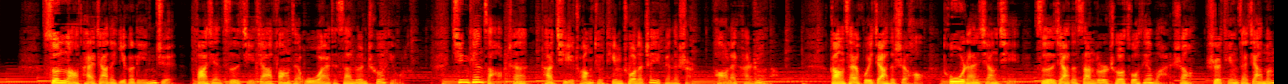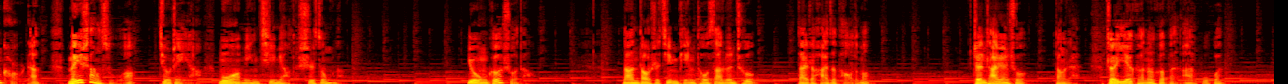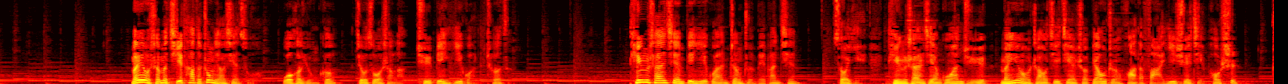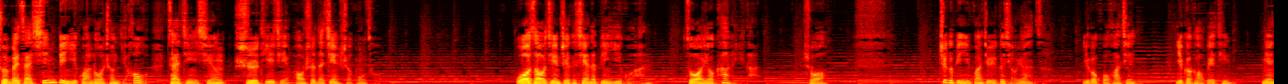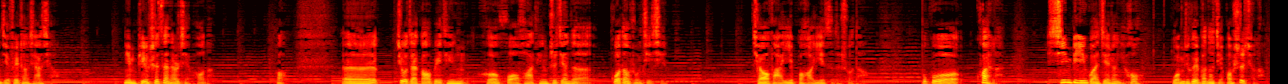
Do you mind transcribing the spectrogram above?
孙老太家的一个邻居发现自己家放在屋外的三轮车丢了。今天早晨他起床就听说了这边的事儿，跑来看热闹。刚才回家的时候，突然想起自家的三轮车昨天晚上是停在家门口的，没上锁，就这样莫名其妙的失踪了。勇哥说道：“难道是金平偷三轮车，带着孩子跑的吗？”侦查员说：“当然，这也可能和本案无关。没有什么其他的重要线索，我和勇哥就坐上了去殡仪馆的车子。听山县殡仪馆正准备搬迁，所以听山县公安局没有着急建设标准化的法医学解剖室。”准备在新殡仪馆落成以后，再进行尸体解剖室的建设工作。我走进这个县的殡仪馆，左右看了一看，说：“这个殡仪馆就一个小院子，一个火化间，一个告别厅，面积非常狭小。你们平时在哪儿解剖呢？”“哦，呃，就在告别厅和火化厅之间的过道中进行。”乔法医不好意思地说道：“不过快了。”新殡仪馆建成以后，我们就可以搬到解剖室去了。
